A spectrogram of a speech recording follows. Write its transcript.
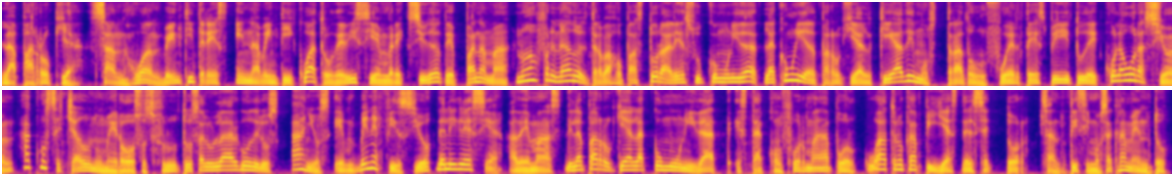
La parroquia San Juan 23 en la 24 de diciembre, ciudad de Panamá, no ha frenado el trabajo pastoral en su comunidad. La comunidad parroquial, que ha demostrado un fuerte espíritu de colaboración, ha cosechado numerosos frutos a lo largo de los años en beneficio de la iglesia. Además de la parroquia, la comunidad está conformada por cuatro capillas del sector Santísimo Sacramento,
